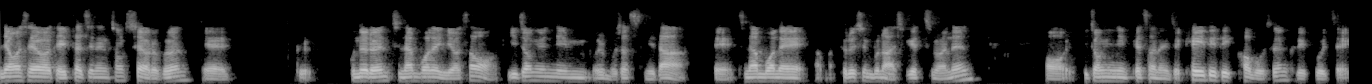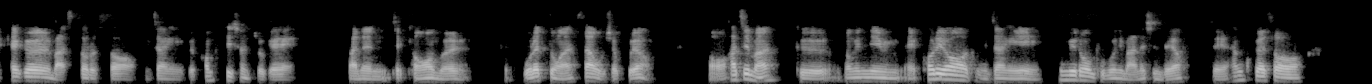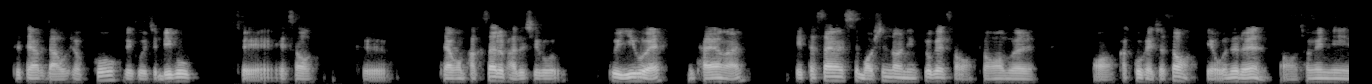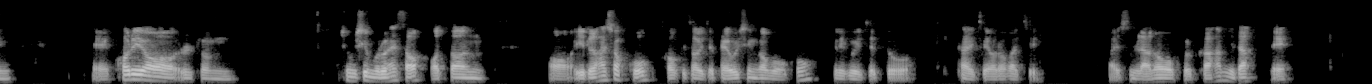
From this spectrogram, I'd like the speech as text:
안녕하세요. 데이터 지능 청취자 여러분. 예, 그, 오늘은 지난번에 이어서 이정윤님을 모셨습니다. 네, 지난번에 들으신 분은 아시겠지만은, 어, 이정윤님께서는 이제 KDD Cup 우승, 그리고 이제 Kaggle 마스터로서 굉장히 그 competition 쪽에 많은 이제 경험을 오랫동안 쌓아오셨고요. 어, 하지만 그 정윤님의 커리어 굉장히 흥미로운 부분이 많으신데요. 이제 한국에서 대학 나오셨고, 그리고 이제 미국 에서 그 대학원 박사를 받으시고 그 이후에 다양한 data science machine learning 쪽에서 경험을 어, 갖고 계셔서 예, 오늘은 어, 정윤님의 커리어를 좀 중심으로 해서 어떤 어, 일을 하셨고 거기서 이제 배우신 거 보고 그리고 이제 또 기타 이제 여러 가지 말씀 나눠볼까 합니다. 네,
